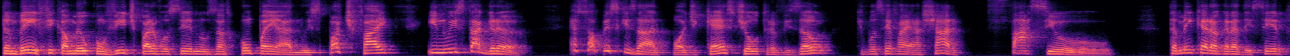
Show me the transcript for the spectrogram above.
Também fica o meu convite para você nos acompanhar no Spotify e no Instagram. É só pesquisar podcast Outra Visão que você vai achar fácil. Também quero agradecer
